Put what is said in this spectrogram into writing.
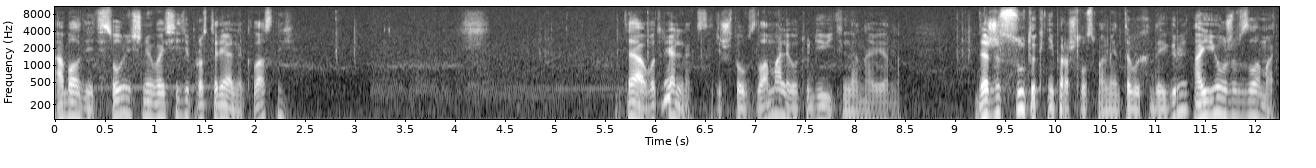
Обалдеть, солнечный Вайсити просто реально классный. Да, вот реально, кстати, что взломали, вот удивительно, наверное. Даже суток не прошло с момента выхода игры, а ее уже взломали.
